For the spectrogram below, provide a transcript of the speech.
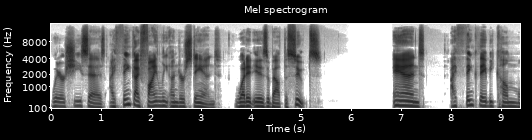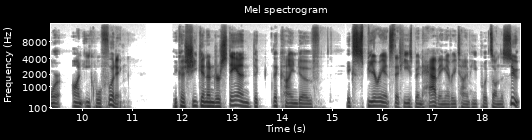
where she says i think i finally understand what it is about the suits and i think they become more on equal footing because she can understand the the kind of experience that he's been having every time he puts on the suit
